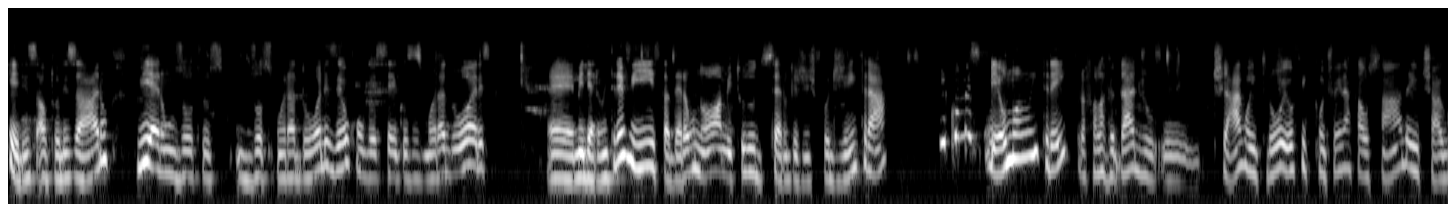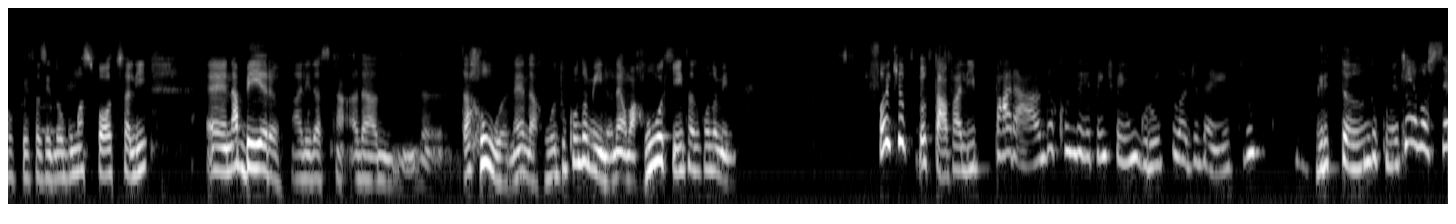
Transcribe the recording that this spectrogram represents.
eles autorizaram, vieram os outros, os outros moradores, eu conversei com esses moradores, é, me deram entrevista, deram nome, tudo disseram que a gente podia entrar. E comecei, eu não entrei, para falar a verdade, o, o Thiago entrou, eu fiquei, continuei na calçada e o Thiago foi fazendo algumas fotos ali é, na beira ali das, da, da, da, rua, né, da rua do condomínio, né, uma rua que entra no condomínio. Foi que eu, eu tava ali parada quando de repente veio um grupo lá de dentro gritando comigo: quem é você?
